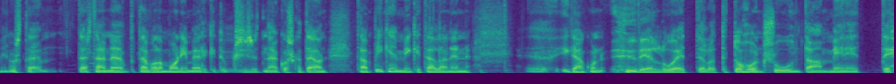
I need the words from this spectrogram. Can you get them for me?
minusta tästä tämä voi olla monimerkityksiset mm. nämä, koska tämä on, tämä on pikemminkin tällainen ikään kuin luettelo, että tohon suuntaan menette,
